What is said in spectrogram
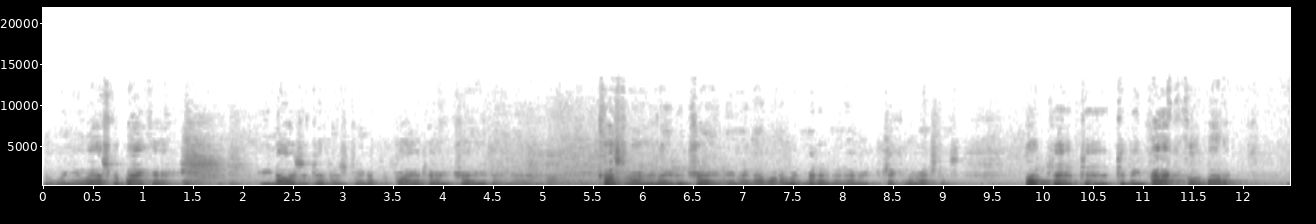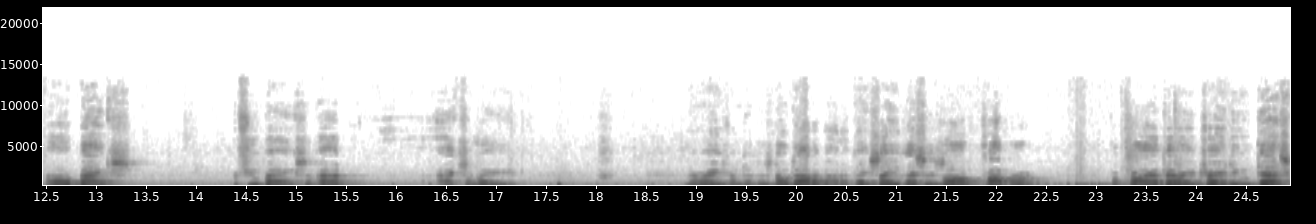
But when you ask a banker, he knows the difference between a proprietary trade and a customer-related trade. He may not want to admit it in every particular instance. But to, to, to be practical about it, uh, banks, a few banks have had actually an arrangement that there's no doubt about it. They say this is our proper proprietary trading desk.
